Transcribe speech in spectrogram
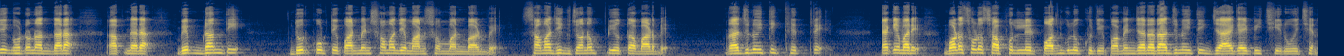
যে ঘটনার দ্বারা আপনারা বিভ্রান্তি দূর করতে পারবেন, সমাজে মান সম্মান বাড়বে, সামাজিক জনপ্রিয়তা বাড়বে, রাজনৈতিক ক্ষেত্রে একেবারে বড়সড় সাফল্যের পথগুলো খুঁজে পাবেন। যারা রাজনৈতিক জায়গায় পিছিয়ে রয়েছেন,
